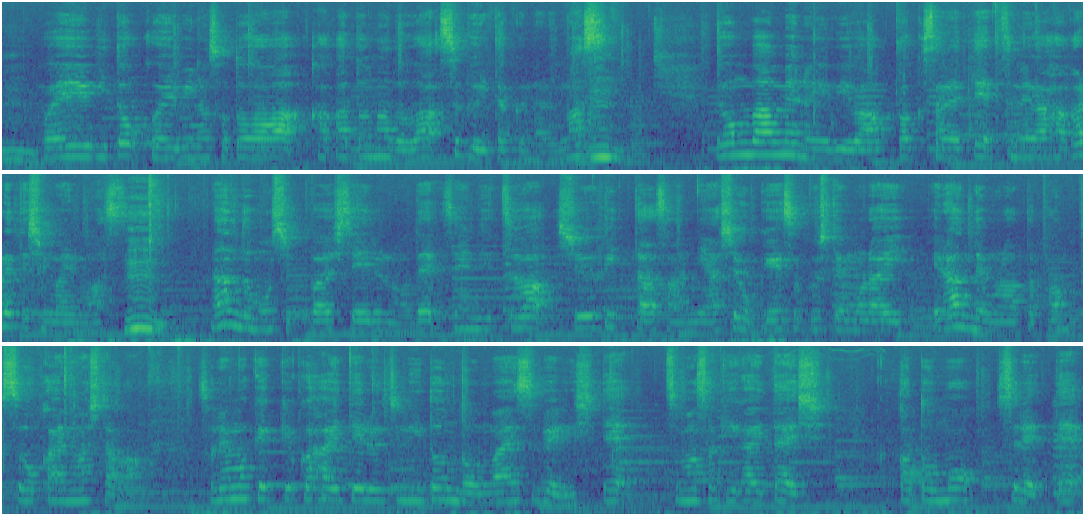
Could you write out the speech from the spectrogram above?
うん親指と小指の外側、かかとなどがすぐ痛くなります。うん4番目の指は圧迫されて爪が剥がれてしまいます。うん何度も失敗しているので先日はシューフィッターさんに足を計測してもらい選んでもらったパンプスを買いましたがそれも結局履いているうちにどんどん前滑りしてつま先が痛いしかかとも擦れて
